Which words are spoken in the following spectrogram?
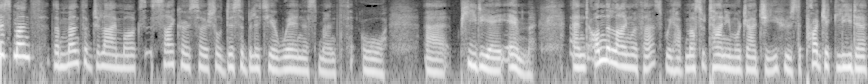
This month, the month of July, marks Psychosocial Disability Awareness Month, or uh, PDAM. And on the line with us, we have Masutane Modjadji, who's the project leader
